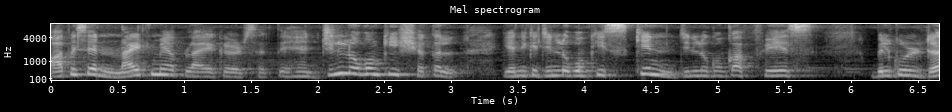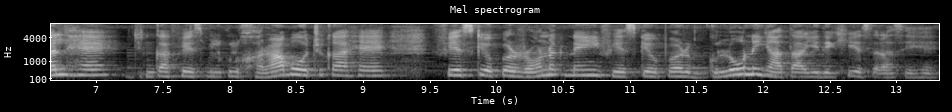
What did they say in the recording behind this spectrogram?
आप इसे नाइट में अप्लाई कर सकते हैं। जिन लोगों की शक्ल, यानी कि जिन लोगों की स्किन जिन लोगों का फेस बिल्कुल डल है, जिनका फेस बिल्कुल ख़राब हो चुका है फेस के ऊपर रौनक नहीं फेस के ऊपर ग्लो नहीं आता, ये देखिए इस तरह से है।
